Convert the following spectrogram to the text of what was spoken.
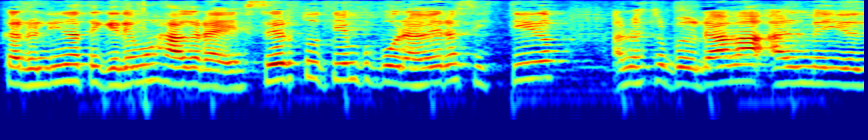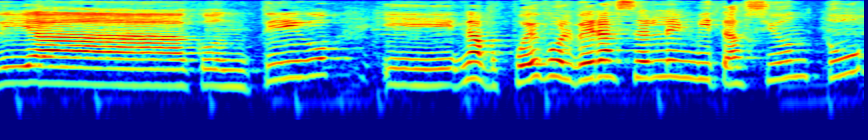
Carolina, te queremos agradecer tu tiempo por haber asistido a nuestro programa al mediodía contigo. Y nada, pues puedes volver a hacer la invitación tú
